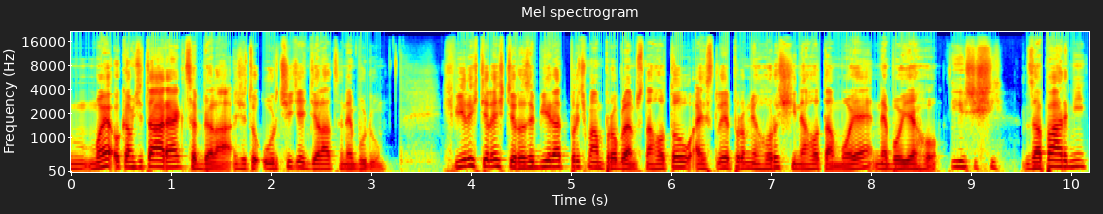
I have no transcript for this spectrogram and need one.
moje okamžitá reakce byla, že to určitě dělat nebudu. Chvíli chtěl ještě rozebírat, proč mám problém s nahotou a jestli je pro mě horší nahota moje nebo jeho. Ježiši. Za pár dní,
